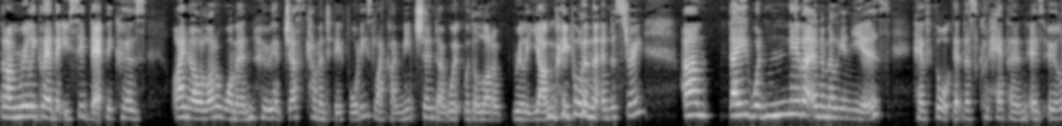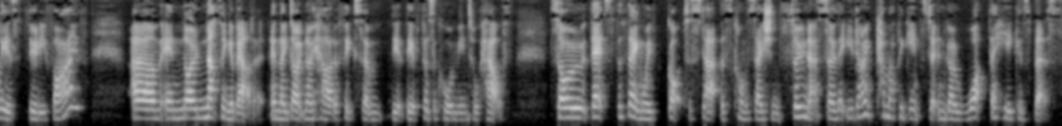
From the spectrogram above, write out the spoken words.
but I'm really glad that you said that because I know a lot of women who have just come into their 40s, like I mentioned. I work with a lot of really young people in the industry. Um, they would never in a million years have thought that this could happen as early as 35 um, and know nothing about it, and they don't know how it affects them, their, their physical and mental health. So that's the thing, we've got to start this conversation sooner so that you don't come up against it and go, What the heck is this?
